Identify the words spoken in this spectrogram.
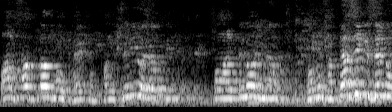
ਪੰਜ ਸੱਤ ਦਾ ਫੰਕਸ਼ਨ ਹੀ ਹੋਇਆ ਉੱਥੇ। ਪਾਰਟੀਆਂ ਹੋਈਆਂ। ਤੁਹਾਨੂੰ ਸੱਦਿਆ ਸੀ ਕਿਸੇ ਨੂੰ?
